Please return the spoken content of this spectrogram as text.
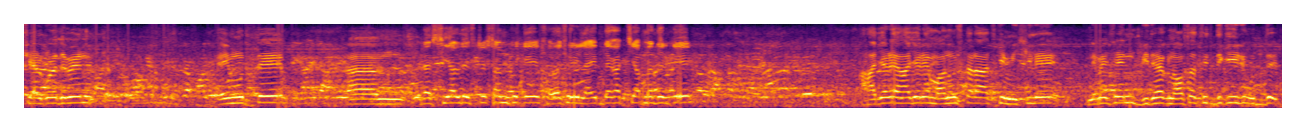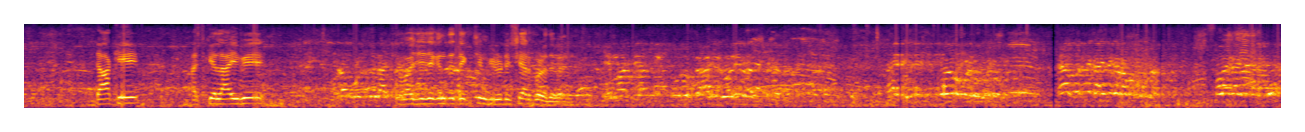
শেয়ার করে দেবেন। এই মুহূর্তে এটা শিয়ালদা স্টেশন থেকে সরাসরি লাইভ দেখাচ্ছি আপনাদেরকে। হাজারে হাজারে মানুষ তারা আজকে মিছিলে নেমেছেন। বিধায়ক নওসাদ সিদ্দিকির উদ্দে ডাকে আজকে লাইভে সবাই যে যেখান থেকে দেখছেন, ভিডিওটি শেয়ার করে দেবেন এসে গেছে ভাইজান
